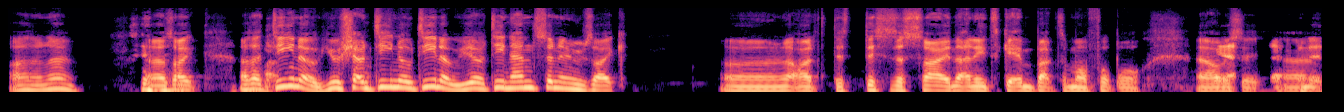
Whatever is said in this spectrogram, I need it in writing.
"I don't know." And I was like, "I was like, Dino, you were shouting Dino, Dino, you know, Dean Henderson," and he was like, uh, I, this, this, is a sign that I need to get him back to more football. Uh, obviously, yeah, uh,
